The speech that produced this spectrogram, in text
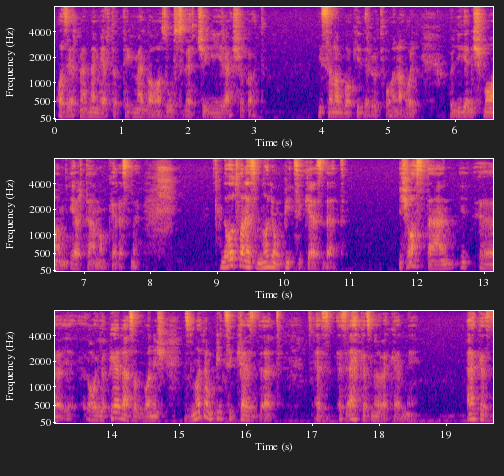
azért, mert nem értették meg az Ószövetségi írásokat. Hiszen abból kiderült volna, hogy, hogy igenis van értelme a keresztnek. De ott van ez nagyon pici kezdet. És aztán, ahogy a példázatban is, ez a nagyon pici kezdet, ez, ez elkezd növekedni. Elkezd,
